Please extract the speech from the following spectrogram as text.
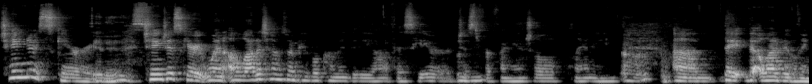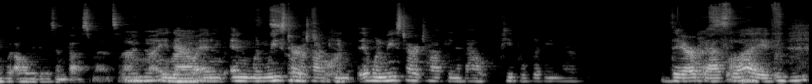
Change is scary It is. change is scary when a lot of times when people come into the office here just Mhm. for financial planning Uh-huh. um, they, they- a lot of people think all we do is investments. I know, you know, right? and and when we So start talking, when we start talking about people living their their best, Best life, Mhm.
